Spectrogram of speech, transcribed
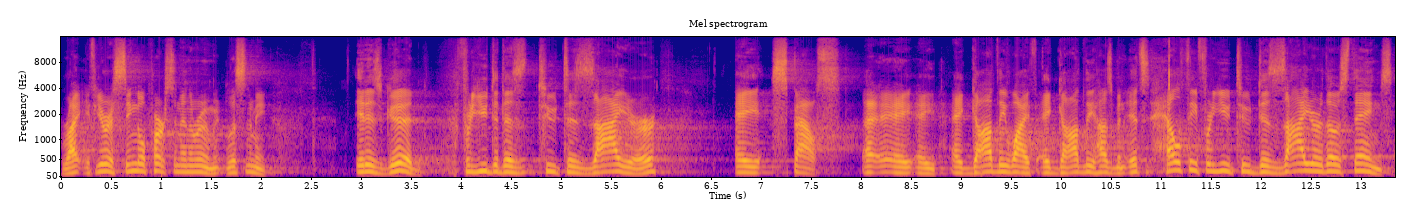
right? If you're a single person in the room, listen to me. It is good for you to, des- to desire a spouse, a, a, a godly wife, a godly husband. It's healthy for you to desire those things.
